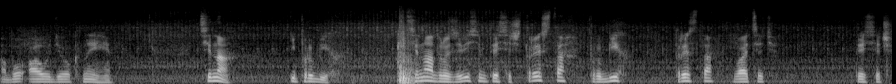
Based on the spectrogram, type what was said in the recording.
або аудіокниги. Ціна і пробіг. Ціна, друзі, 8300, пробіг 320 тисяч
